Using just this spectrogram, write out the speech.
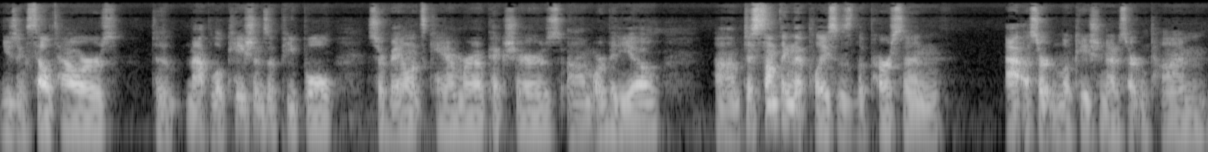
using cell towers to map locations of people, surveillance camera pictures um, or video, um, just something that places the person at a certain location at a certain time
